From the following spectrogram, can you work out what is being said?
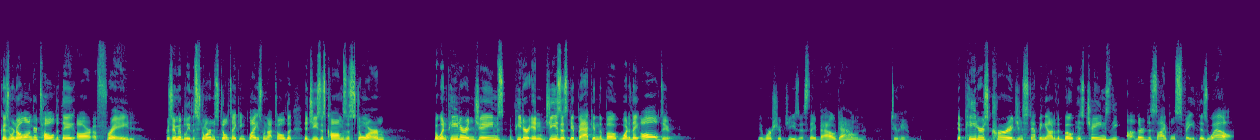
Because we're no longer told that they are afraid. Presumably, the storm's still taking place. We're not told that, that Jesus calms the storm. But when Peter and James, Peter and Jesus get back in the boat, what do they all do? They worship Jesus, they bow down to him. That Peter's courage in stepping out of the boat has changed the other disciples' faith as well.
